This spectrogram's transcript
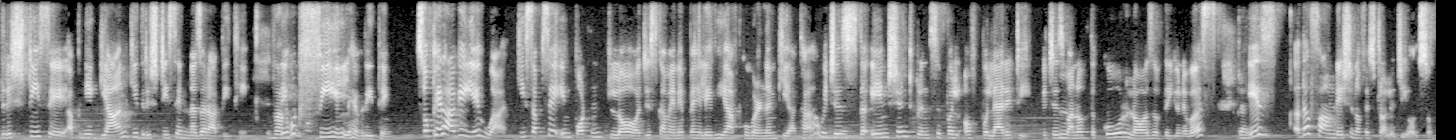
दृष्टि से अपनी ज्ञान की दृष्टि से नज़र आती थी। They would feel everything so फिर आगे ये हुआ कि सबसे इम्पोर्टेंट लॉ जिसका मैंने पहले भी आपको वर्णन किया था which is the ancient principle of polarity which is one of the core laws of the universe is the foundation of astrology also.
